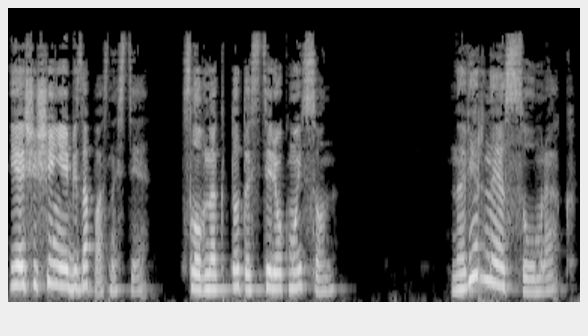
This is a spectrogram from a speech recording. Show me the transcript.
и ощущение безопасности, словно кто-то стерег мой сон. «Наверное, сумрак», —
